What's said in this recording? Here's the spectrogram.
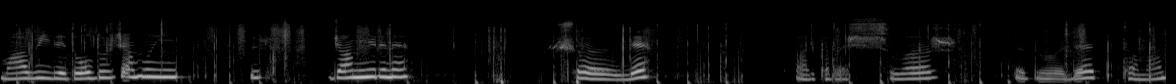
mavi ile dolduracağım bunu cam yerine. Şöyle arkadaşlar böyle tamam.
